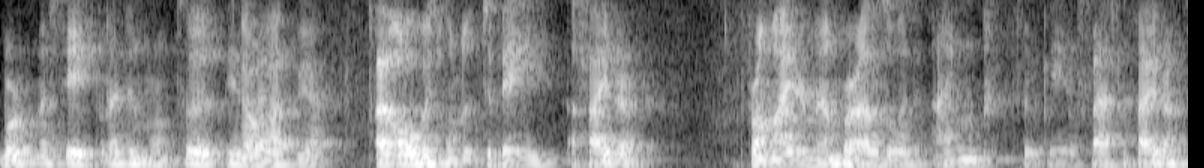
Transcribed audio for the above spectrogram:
working the stage, but I didn't want to be a no, that, yeah. I always wanted to be a fighter from I remember, I was always like, I'm going to be a professional fighter.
